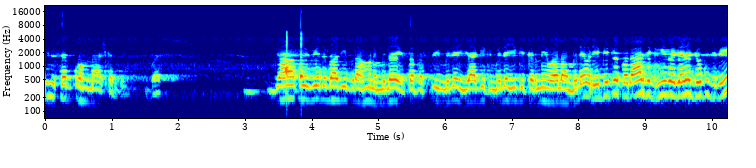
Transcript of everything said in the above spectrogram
इन सबको हम नाश कर दें बस। जहाँ कोई वेदवादी ब्राह्मण मिले, तपस्वी मिले, याज्ञिक मिले, यज्ञ करने वाला मिले और यज्ञ के पदार्थ घी वगैरह जो कुछ भी,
